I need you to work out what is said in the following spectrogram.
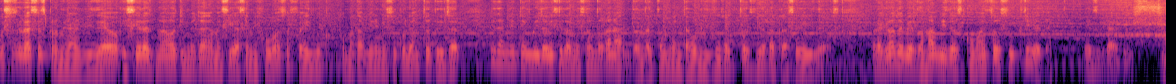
Muchas gracias por mirar el video y si eres nuevo te invito a que me sigas en mi jugoso Facebook como también en mi suculento Twitter y también te invito a visitar mi segundo canal donde actualmente hago mis directos y otra clase de videos. Para que no te pierdas más videos como estos suscríbete, es gratis.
